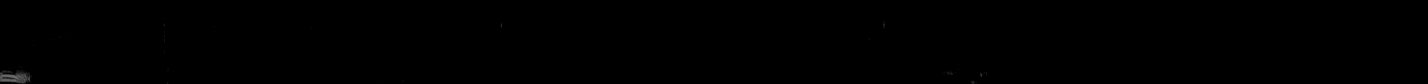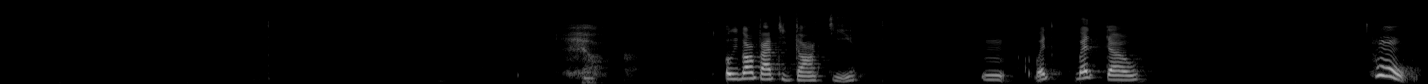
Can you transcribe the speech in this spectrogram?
Ooh. Oh, we got back to donkey. Mm, what? What though? Oh.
